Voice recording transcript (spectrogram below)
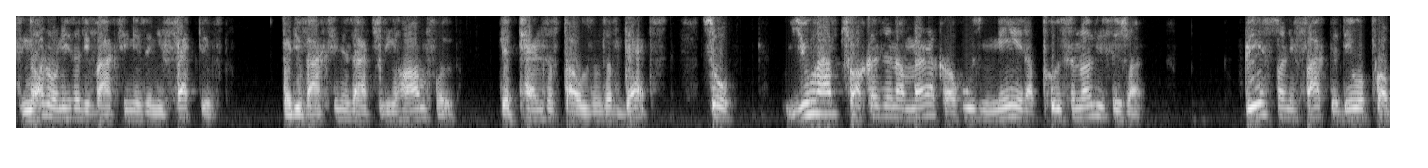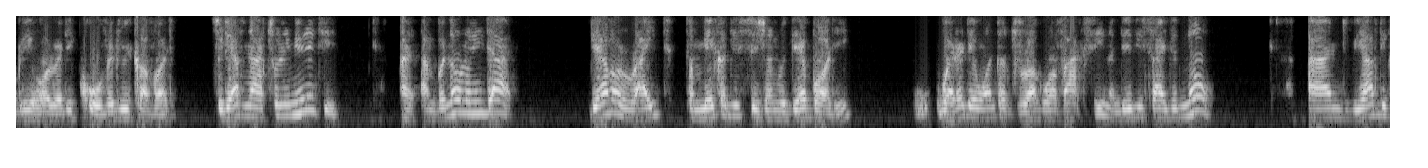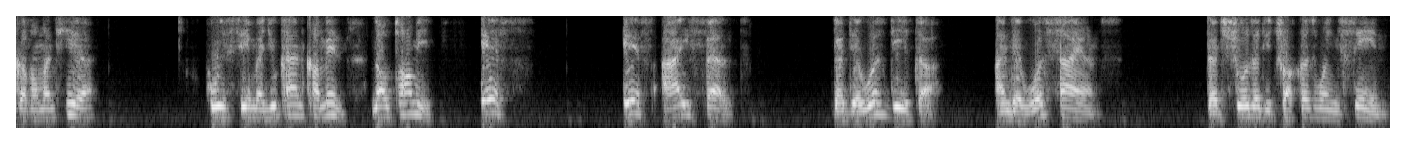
not only that the vaccine is ineffective, but the vaccine is actually harmful. There are tens of thousands of deaths. So you have truckers in America who's made a personal decision based on the fact that they were probably already COVID recovered. So they have natural immunity. And, and, but not only that, they have a right to make a decision with their body whether they want a drug or a vaccine, and they decided no. And we have the government here who is saying that you can't come in. Now, Tommy, if if I felt that there was data and there was science that showed that the truckers were insane,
